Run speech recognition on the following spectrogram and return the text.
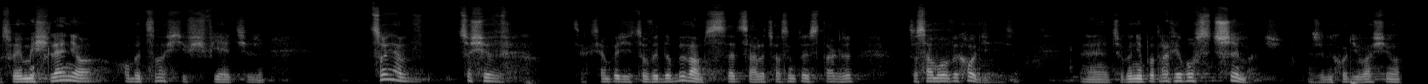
swoje myślenie obecności w świecie, że co ja, co się, ja chciałem powiedzieć, co wydobywam z serca, ale czasem to jest tak, że to samo wychodzi, e, czego nie potrafię powstrzymać, jeżeli chodzi właśnie o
